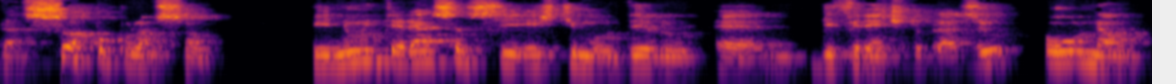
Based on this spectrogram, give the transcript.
da sua população. E não interessa se este modelo é diferente do Brasil ou não.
